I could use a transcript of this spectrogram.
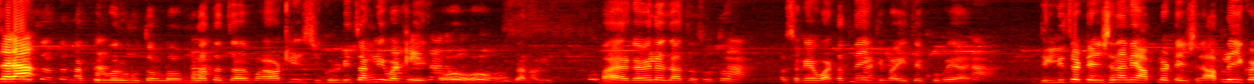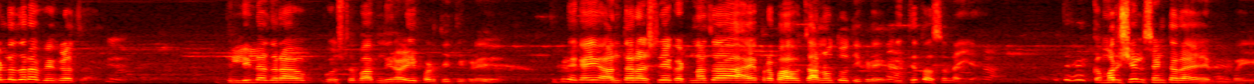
जरा आता नागपूरवरून उतरलो. मला तर जा- वाटली सिक्युरिटी चांगली वाटली. हो हो हो जाणवली. बाहेर गावीला जात असो तो हा. असं काही वाटत नाही की बा इथे खूप हे आहे. दिल्लीचं टेन्शन आणि आपलं टेन्शन आपलं इकडलं जरा वेगळंच आहे. दिल्लीला जरा गोष्ट बाब निराळी पडते तिकडे. तिकडे काही आंतरराष्ट्रीय घटनाचा आहे प्रभाव जाणवतो तिकडे. इथे तसं नाही आहे. ते कमर्शियल सेंटर आहे मुंबई.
